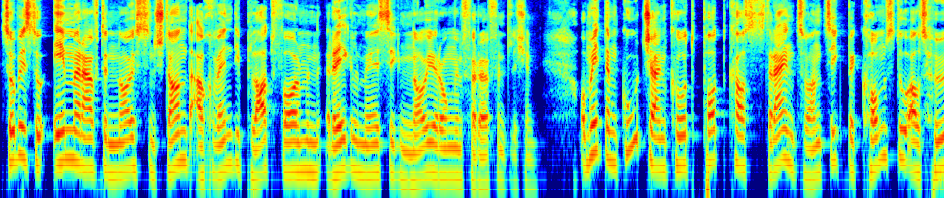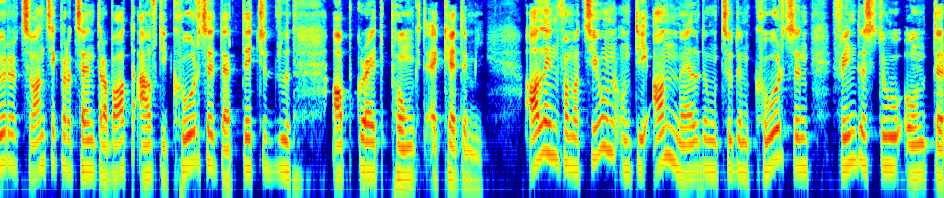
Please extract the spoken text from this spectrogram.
So bist du immer auf dem neuesten Stand, auch wenn die Plattformen regelmäßig Neuerungen veröffentlichen. Und mit dem Gutscheincode Podcasts23 bekommst du als Hörer 20% Rabatt auf die Kurse der Digital Upgrade.academy. Alle Informationen und die Anmeldung zu den Kursen findest du unter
